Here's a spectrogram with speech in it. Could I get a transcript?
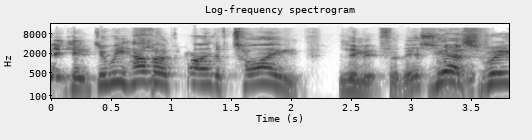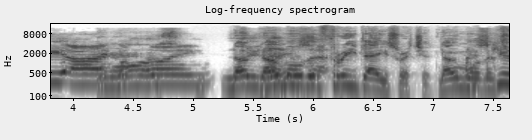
thinking, do we have a kind of time limit for this? or- Yes, we are going. No, Two no more than three days, Richard. No more Excuse than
